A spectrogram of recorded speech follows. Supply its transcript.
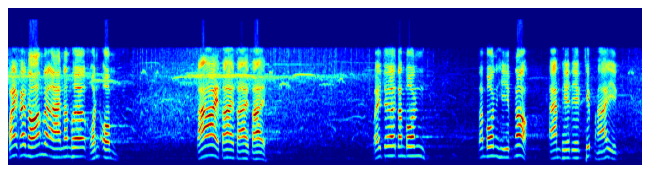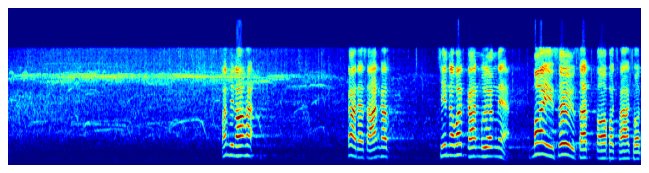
ไปขนอมก็อ่านอำเภอขนอม ตายตายตายตาย ไปเจอตำบลตำบลหีบนอก อ่านผิดอีกชิบหายอีกท่านพี่น้องฮะ ข้าแต่สารครับ ชินวัตรการเมืองเนี่ย ไม่ซื่อสัตย์ต่อประชาชน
